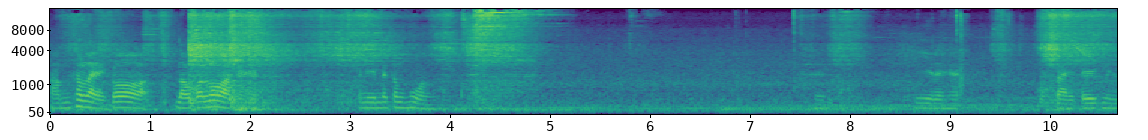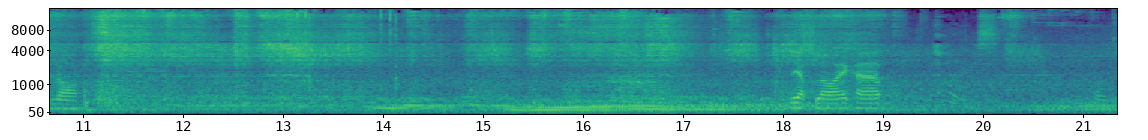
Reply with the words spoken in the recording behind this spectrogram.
ปั๊มเท่าไหร่ก็เราก็รอดนะฮะ อันนี้ไม่ต้องห่วง นี่เลยฮะ ใส่ไปอีกหนึ่งดอ เรียบร้อยครับ โอเค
